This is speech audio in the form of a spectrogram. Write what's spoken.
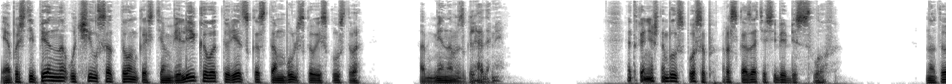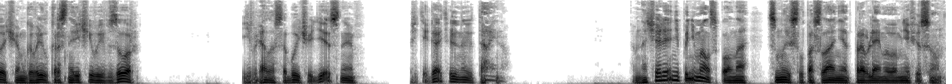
я постепенно учился тонкостям великого турецко-стамбульского искусства обменом взглядами. Это, конечно, был способ рассказать о себе без слов. Но то, о чем говорил красноречивый взор, являло собой чудесную, притягательную тайну. Вначале я не понимал сполна смысл послания, отправляемого мне Фюсун.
